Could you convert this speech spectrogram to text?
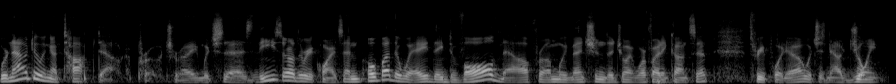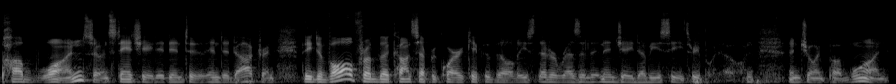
We're now doing a top-down approach, right, which says these are the requirements. And oh, by the way, they devolved now from we mentioned the Joint Warfighting Concept 3.0, which is now Joint Pub 1, so instantiated into into doctrine. They devolved from the concept required capabilities that are resident in JWC 3.0 and, and Joint Pub 1.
